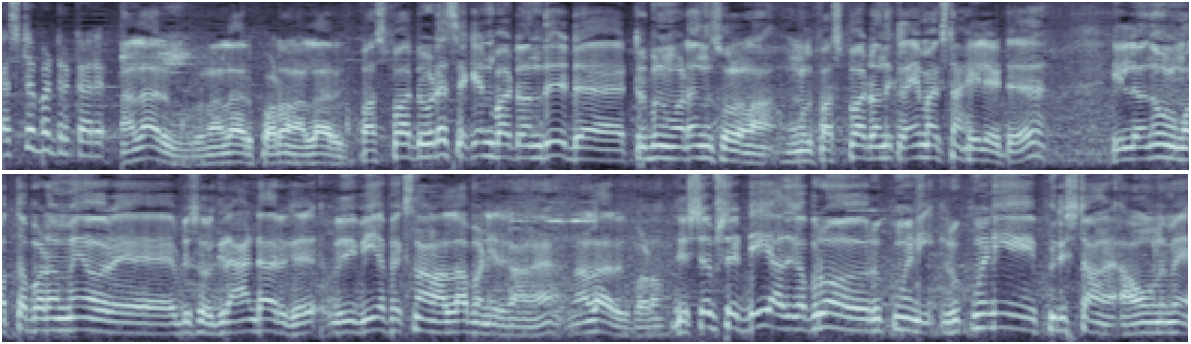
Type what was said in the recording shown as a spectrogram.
கஷ்டப்பட்டிருக்காரு. நல்லா இருக்கு நல்லா இருக்கு. படம் நல்லா இருக்கு. ஃபர்ஸ்ட் பார்ட் விட செகண்ட் பார்ட் வந்து ட்ரிபிள் மடங்கு சொல்லலாம். உங்களுக்கு ஃபர்ஸ்ட் பார்ட் வந்து கிளைமேக்ஸ் தான் ஹைலைட்டு இதில் வந்து உங்களுக்கு மொத்த படமே ஒரு எப்படி சொல் கிராண்டாக இருக்கு. விஎஃப்எக்ஸ்லாம் நல்லா பண்ணியிருக்காங்க நல்லா இருக்கு படம். ரிஷப் ஷெட்டி அதுக்கப்புறம் ருக்மிணி. ருக்மிணி பிரிச்சிட்டாங்க அவங்களுமே.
